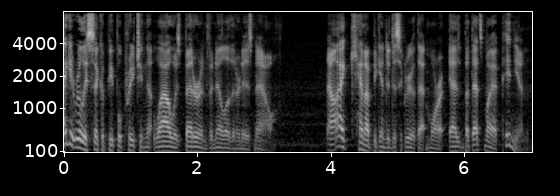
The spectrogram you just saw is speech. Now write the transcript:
I get really sick of people preaching that WoW is better in vanilla than it is now. Now, I cannot begin to disagree with that more, but that's my opinion.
